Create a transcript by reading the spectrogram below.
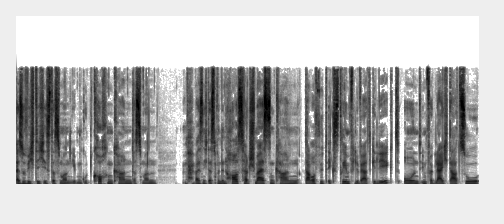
Also wichtig ist, dass man eben gut kochen kann, dass man, weiß nicht, dass man den Haushalt schmeißen kann. Darauf wird extrem viel Wert gelegt und im Vergleich dazu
